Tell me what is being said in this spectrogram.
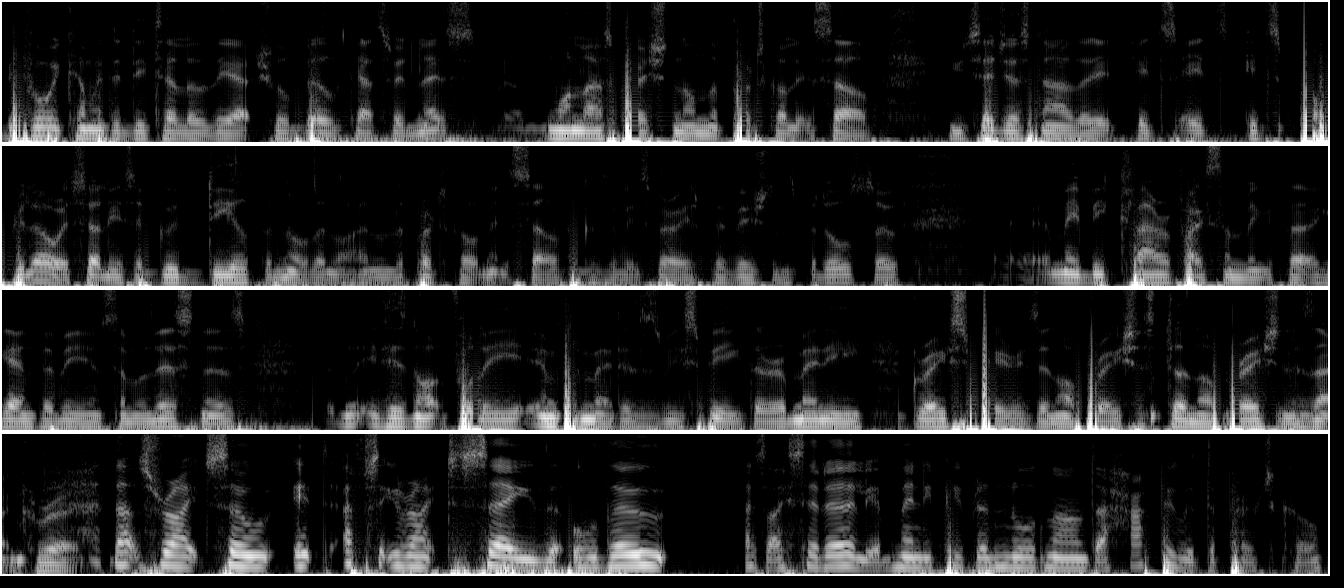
Before we come into detail of the actual bill, Catherine, let's uh, one last question on the protocol itself. You said just now that it, it's it's it's popular, or certainly it's a good deal for Northern Ireland, the protocol in itself, because of its various provisions, but also maybe clarify something for again for me and some of the listeners. It is not fully implemented as we speak. There are many grace periods in operation, still in operation. Is that correct? That's right. So it's absolutely right to say that although as I said earlier, many people in Northern Ireland are happy with the protocol.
